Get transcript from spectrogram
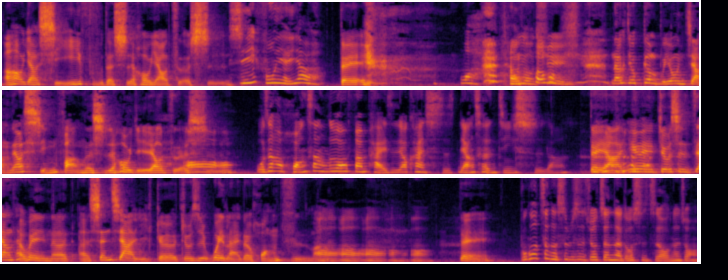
然后要洗衣服的时候要择时，洗衣服也要对，哇，好有趣，那就更不用讲，要行房的时候也要择时。我知道皇上都要翻牌子，要看时良辰吉时啊。对呀，因为就是这样才会呢，呃，生下一个就是未来的皇子嘛。哦哦哦哦哦，对。不过这个是不是就真的都是只有那种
